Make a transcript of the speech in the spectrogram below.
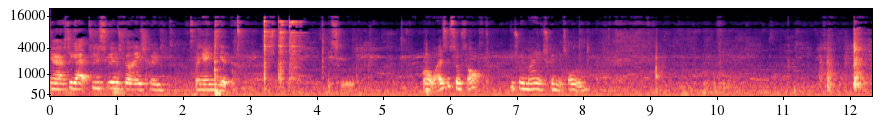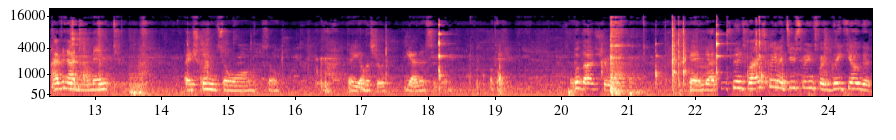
Yeah, so I got two spoons for ice cream. And then you get. Oh, why is it so soft? Usually my ice cream is hard. I haven't had mint ice cream in so long, so there you go. That's good. Yeah, that's the. Okay. Put that ice cream on. Okay, we got two spoons for ice cream and two spoons for Greek yogurt.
